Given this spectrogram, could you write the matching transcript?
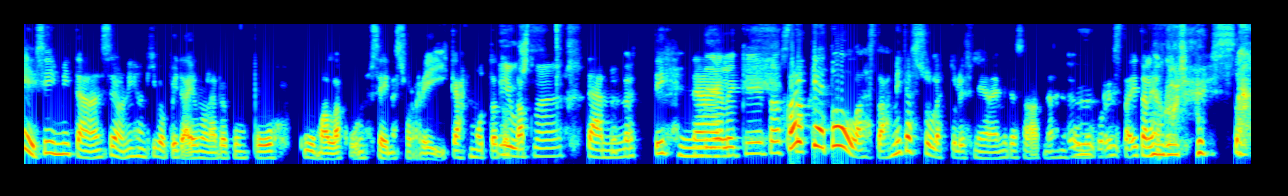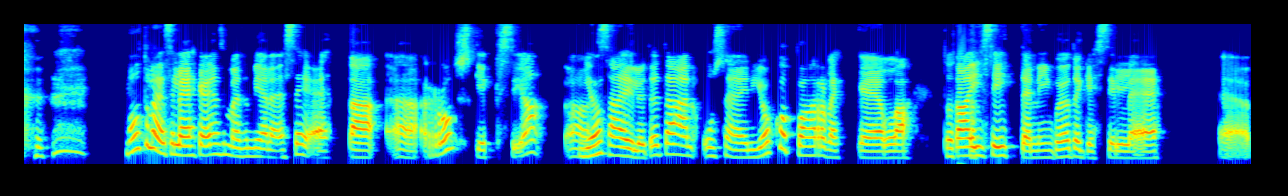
ei siinä mitään, se on ihan kiva pitää ilmanlämpöpumppua kuumalla, kun seinässä on reikä, mutta tota, tämmötti näin. Mielenkiintoista. Kaikkea tollasta. Mitäs sulle tulisi mieleen, mitä sä oot nähnyt hullukurista Italian kodeissa? Mulla tulee sille ehkä ensimmäisen mieleen se, että äh, roskiksia äh, säilytetään usein joko parvekkeella Totta. tai sitten niin kuin jotenkin silleen, äh,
